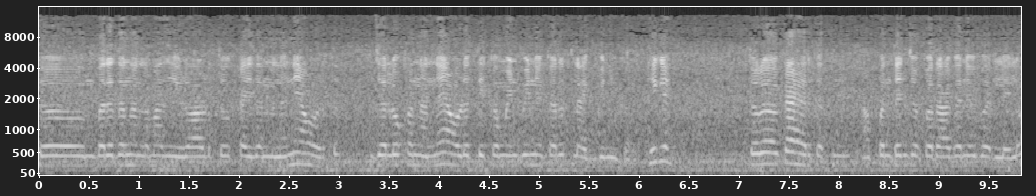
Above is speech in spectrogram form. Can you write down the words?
तर बऱ्याच जणांना माझा व्हिडिओ आवडतो काही जणांना नाही आवडतं. ज्या लोकांना नाही आवडत ते कमेंट बी नाही करत लाईक बी नाही करत. ठीक आहे? तर काय हरकत नाही. आपण त्यांच्यावर रागाने भरलेलो.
